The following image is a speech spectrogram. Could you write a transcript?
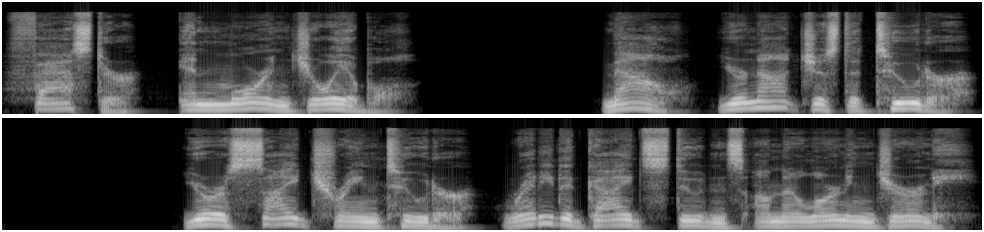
faster, and more enjoyable. Now, you're not just a tutor. You're a SideTrain tutor, ready to guide students on their learning journey.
